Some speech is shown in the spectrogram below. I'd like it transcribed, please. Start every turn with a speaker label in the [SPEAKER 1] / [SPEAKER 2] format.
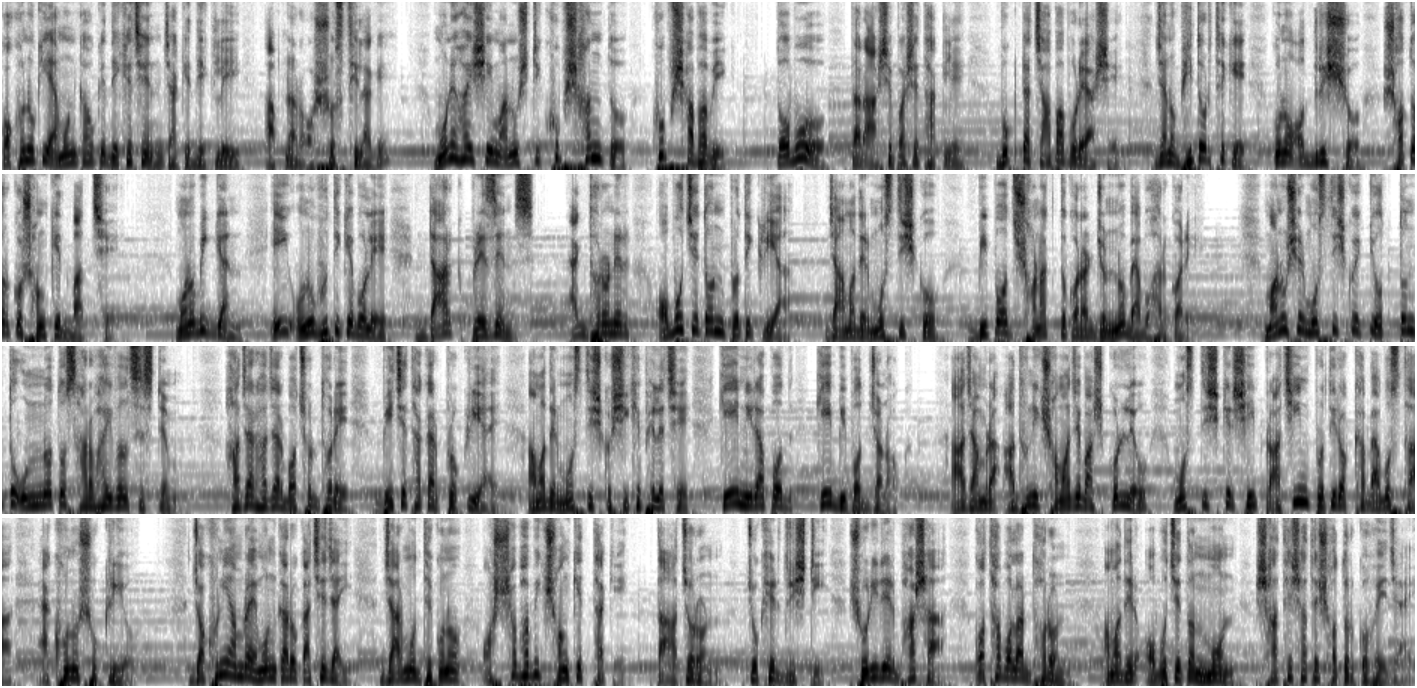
[SPEAKER 1] কখনো কি এমন কাউকে দেখেছেন যাকে দেখলেই আপনার অস্বস্তি লাগে? মনে হয় সেই মানুষটি খুব শান্ত, খুব স্বাভাবিক। তবুও তার আশেপাশে থাকলে বুকটা চাপা পড়ে আসে, যেন ভিতর থেকে কোনো অদৃশ্য, সতর্ক সংকেত বাজছে। মনোবিজ্ঞান এই অনুভূতিকে বলে ডার্ক প্রেজেন্স, এক ধরনের অবচেতন প্রতিক্রিয়া যা আমাদের মস্তিষ্ক বিপদ শনাক্ত করার জন্য ব্যবহার করে। মানুষের মস্তিষ্ক একটি অত্যন্ত উন্নত সার্ভাইভাল সিস্টেম। হাজার হাজার বছর ধরে বেঁচে থাকার প্রক্রিয়ায় আমাদের মস্তিষ্ক শিখে ফেলেছে কে নিরাপদ, কে বিপজ্জনক। আজ আমরা আধুনিক সমাজে বাস করলেও মস্তিষ্কের সেই প্রাচীন প্রতিরক্ষা ব্যবস্থা এখনও সক্রিয়। যখনই আমরা এমন কারও কাছে যাই, যার মধ্যে কোনো অস্বাভাবিক সংকেত থাকে, তা আচরণ, চোখের দৃষ্টি, শরীরের ভাষা, কথা বলার ধরন আমাদের অবচেতন মন সাথে সাথে সতর্ক হয়ে যায়।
